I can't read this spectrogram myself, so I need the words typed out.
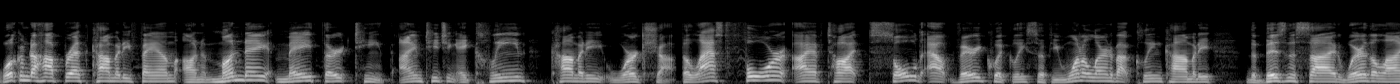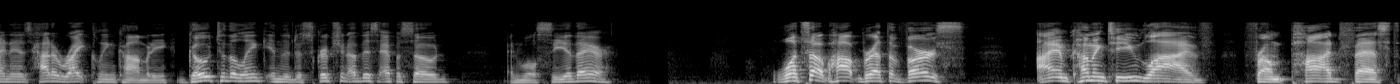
Welcome to Hot Breath Comedy Fam. On Monday, May 13th, I am teaching a clean comedy workshop. The last four I have taught sold out very quickly, so if you want to learn about clean comedy, the business side, where the line is, how to write clean comedy, go to the link in the description of this episode, and we'll see you there. What's up, Hot Breath of Verse? I am coming to you live from Podfest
